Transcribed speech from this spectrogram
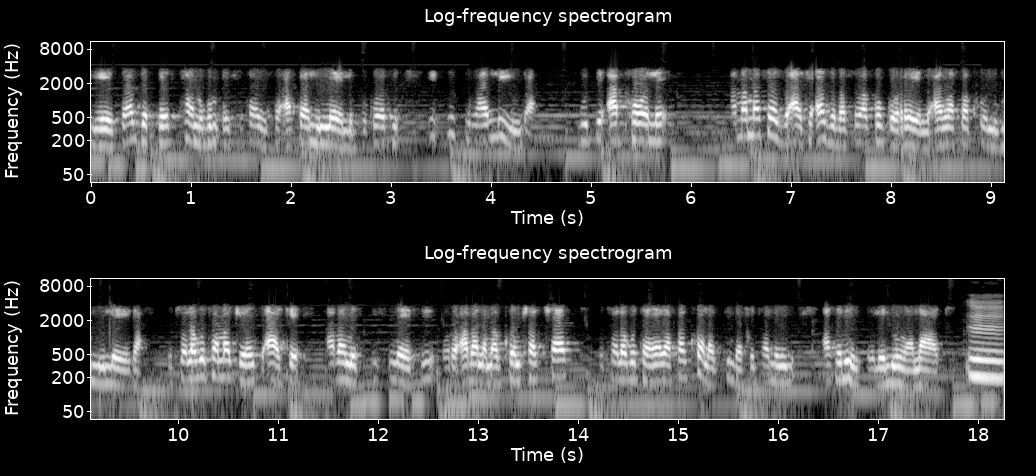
Yes that's the best time ukum-exercisisa asalimele because singalinda ukuthi aphole ama-muscles akhe azoba sewagogoreni angasakhoni ukululeka. Uthola ukuthi ama-joints akhe abane-stiffness or aba nama-contractures uthola ukuthi angeke asakhona kuphinda futhi asebenzise lelunga lakhe. Mm,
